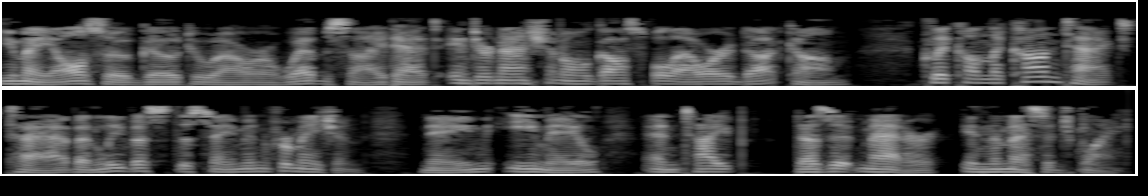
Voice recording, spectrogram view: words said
You may also go to our website at internationalgospelhour.com, click on the Contact tab and leave us the same information, name, email, and type Does it matter in the message blank.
